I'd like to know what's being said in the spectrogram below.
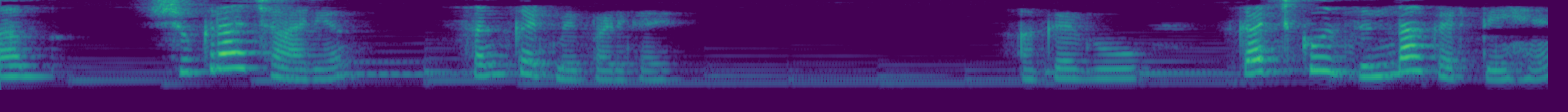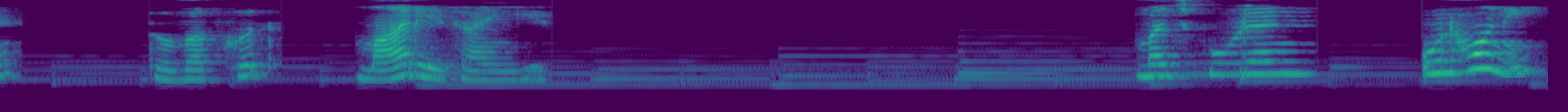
अब शुक्राचार्य संकट में पड़ गए। अगर वो कच को ज़िंदा करते हैं तो वह खुद मारे जाएँगे। मजबूरन, उन्होंने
